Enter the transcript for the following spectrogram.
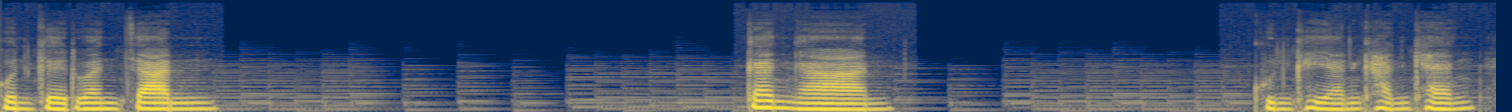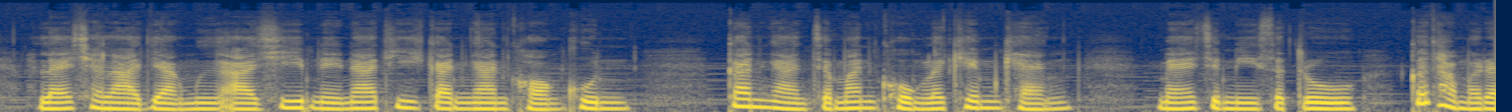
คนเกิดวันจันทร์ การงาน คุณขยันขันแข็ง และฉลาดอย่างมืออาชีพในหน้าที่การงานของคุณ การงานจะมั่นคงและเข้มแข็ง แม้จะมีศัตรูก็ทำอะไร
